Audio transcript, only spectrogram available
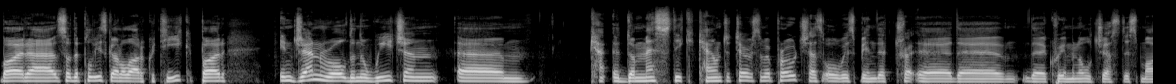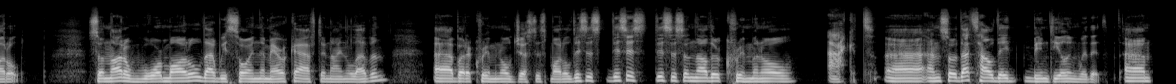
But so the police got a lot of critique, but in general, the Norwegian. Um, domestic counterterrorism approach has always been the uh, the the criminal justice model. So not a war model that we saw in America after 9/11, uh, but a criminal justice model. This is this is this is another criminal act, uh, and so that's how they've been dealing with it. Um,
